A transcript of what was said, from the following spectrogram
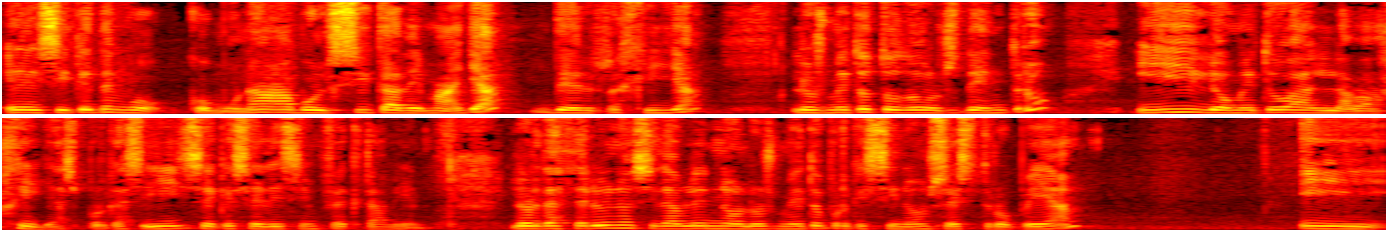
eh, sí que tengo como una bolsita de malla, de rejilla, los meto todos dentro y lo meto al lavavajillas, porque así sé que se desinfecta bien. Los de acero inoxidable no los meto porque si no se estropean. Y,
